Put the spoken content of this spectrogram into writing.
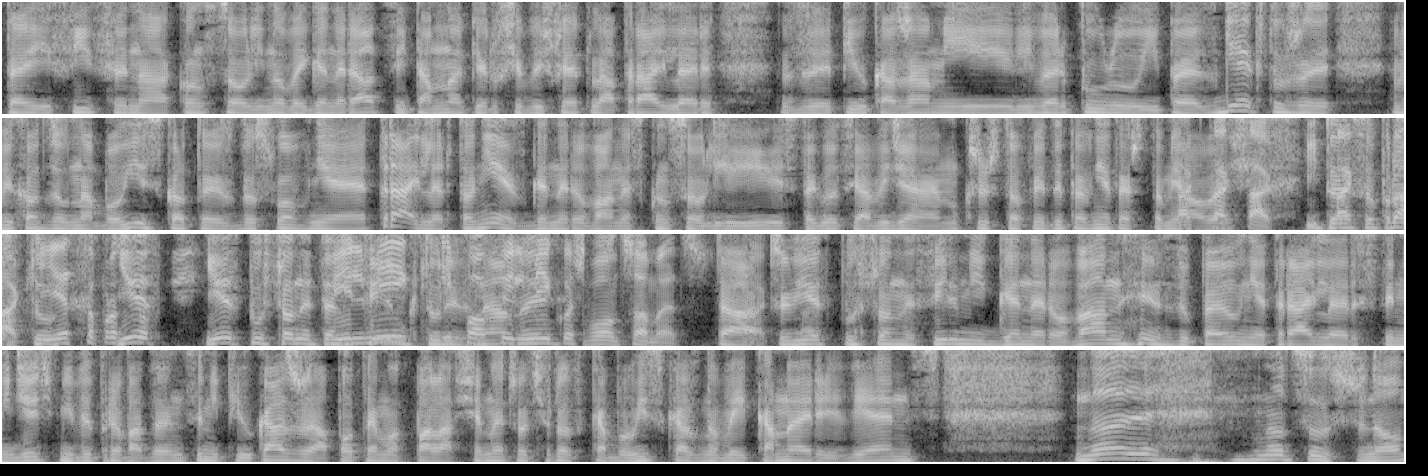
tej FIFA na konsoli nowej generacji, tam najpierw się wyświetla trailer z piłkarzami Liverpoolu i PSG, którzy wychodzą na boisko, to jest dosłownie trailer, to nie jest generowane z konsoli, z tego co ja widziałem. Krzysztofie, ty pewnie też to Tak, miałeś. tak, tak. I to Tak, jest po tak. prostu, Jest po prostu jest, jest puszczony ten film, który i po znamy. filmiku włącza mecz. Tak, czyli jest puszczony filmik generowany, zupełnie trailer z tymi dziećmi wyprowadzającymi piłkarzy, a potem odpala się mecz od środka boiska z nowej kamery, więc no, no cóż, no.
